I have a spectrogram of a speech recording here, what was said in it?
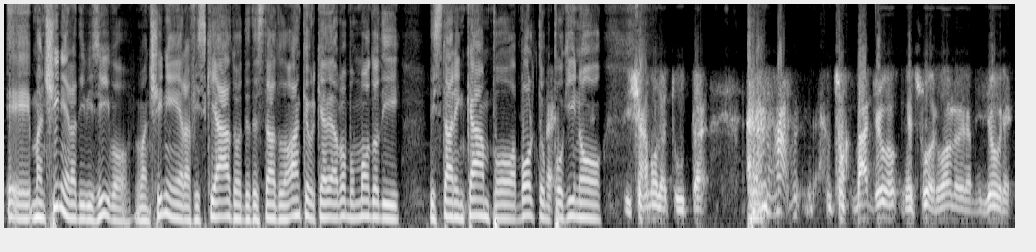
E Mancini era divisivo, Mancini era fischiato e detestato anche perché aveva proprio un modo di, di stare in campo a volte un Beh, pochino... Diciamola tutta, Insomma, Baggio nel suo ruolo era migliore.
